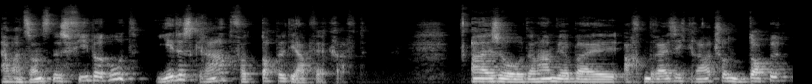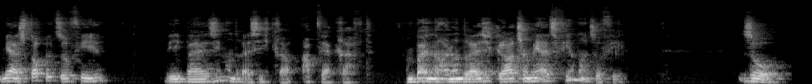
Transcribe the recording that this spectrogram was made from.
Aber ansonsten ist Fieber gut. Jedes Grad verdoppelt die Abwehrkraft. Also, dann haben wir bei 38 Grad schon doppelt, mehr als doppelt so viel wie bei 37 Grad Abwehrkraft. Und bei 39 Grad schon mehr als viermal so viel. So,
